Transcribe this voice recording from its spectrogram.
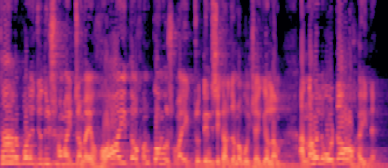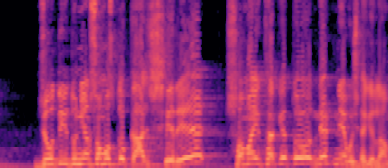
তারপরে যদি সময় টময় হয়, তখন কোনো সময় একটু দিন শেখার জন্য বসে গেলাম। আর না হলে ওটাও হয় না। যদি দুনিয়ার সমস্ত কাজ সেরে সময় থাকে তো নেট নিয়ে বসে গেলাম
